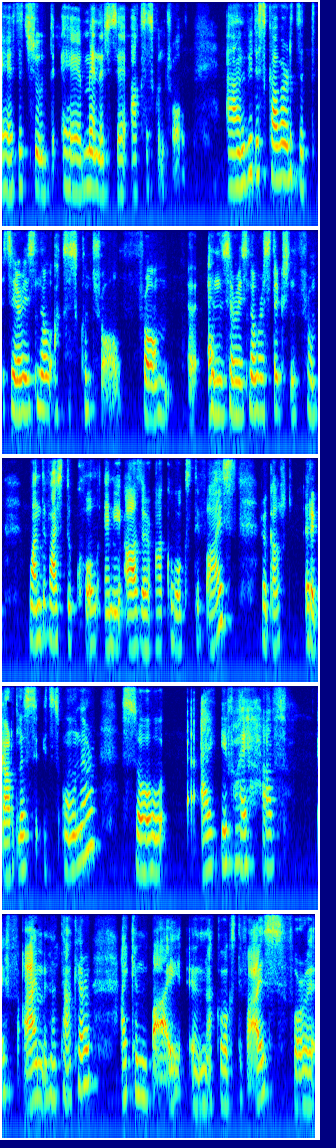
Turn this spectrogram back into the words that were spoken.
uh, that should uh, manage the access control. And we discovered that there is no access control from, uh, and there is no restriction from one device to call any other Akuvox device, regard, regardless its owner. So, I, if I have if I'm an attacker, I can buy an Akuvox device for a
